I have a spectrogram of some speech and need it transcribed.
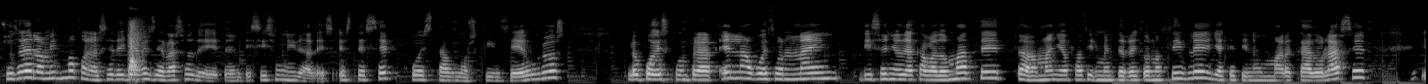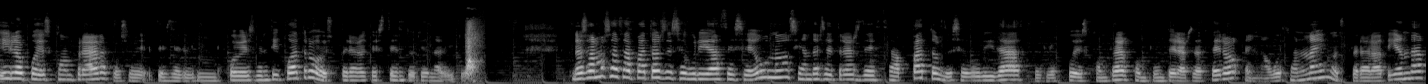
Sucede lo mismo con el set de llaves de vaso de 36 unidades. Este set cuesta unos 15 euros lo puedes comprar en la web online, diseño de acabado mate, tamaño fácilmente reconocible ya que tiene un marcado láser y lo puedes comprar pues, eh, desde el jueves 24 o esperar a que esté en tu tienda habitual. Nos vamos a zapatos de seguridad S1. Si andas detrás de zapatos de seguridad, pues los puedes comprar con punteras de acero en la web online o esperar a la tienda.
